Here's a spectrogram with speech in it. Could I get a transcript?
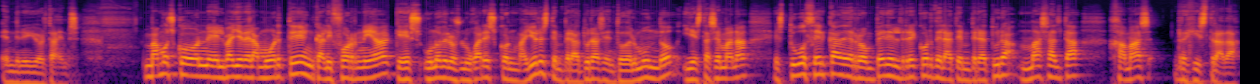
en The New York Times. Vamos con el Valle de la Muerte en California, que es uno de los lugares con mayores temperaturas en todo el mundo, y esta semana estuvo cerca de romper el récord de la temperatura más alta jamás registrada.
